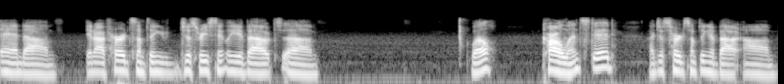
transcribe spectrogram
And um, you know, I've heard something just recently about um, well, Carl Lentz did. I just heard something about um,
